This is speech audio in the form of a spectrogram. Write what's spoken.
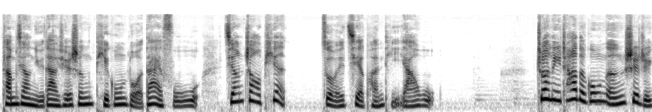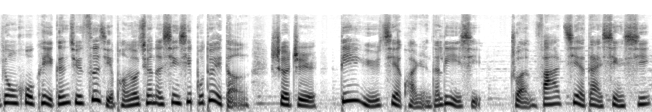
他们向女大学生提供裸贷服务，将照片作为借款抵押物。赚利差的功能是指用户可以根据自己朋友圈的信息不对等，设置低于借款人的利息，转发借贷信息，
